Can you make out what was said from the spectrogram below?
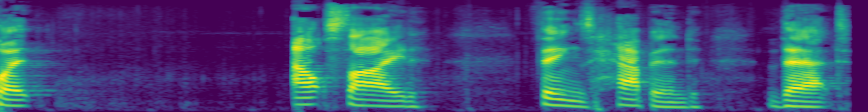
but outside things happened that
